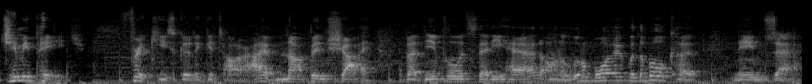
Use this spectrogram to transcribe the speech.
Jimmy Page. Frick, he's good at guitar. I have not been shy about the influence that he had on a little boy with a bowl cut named Zach.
